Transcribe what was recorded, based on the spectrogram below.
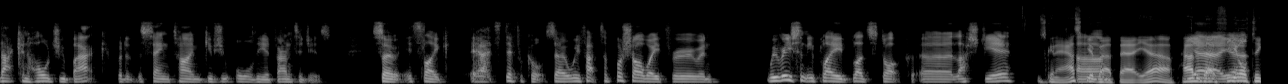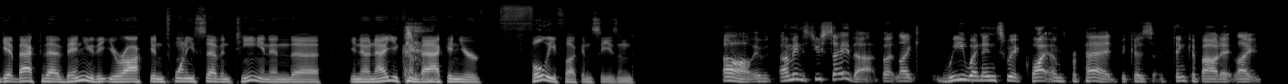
that can hold you back, but at the same time gives you all the advantages. So it's like, yeah, it's difficult. So we've had to push our way through and we recently played Bloodstock uh, last year. I was going to ask you Um, about that. Yeah. How did yeah, that feel yeah. to get back to that venue that you rocked in 2017? And, uh, you know, now you come back and you're fully fucking seasoned. Oh, it was, I mean, you say that, but like we went into it quite unprepared because uh, think about it, like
